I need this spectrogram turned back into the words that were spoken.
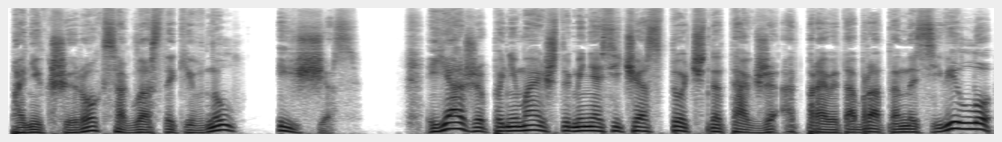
Поникший рог согласно кивнул и исчез. Я же, понимая, что меня сейчас точно так же отправят обратно на Сивиллу,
